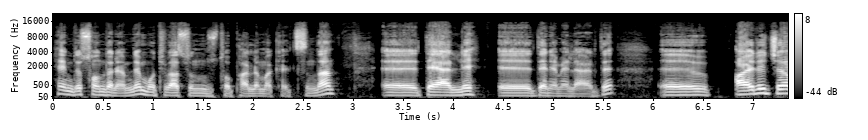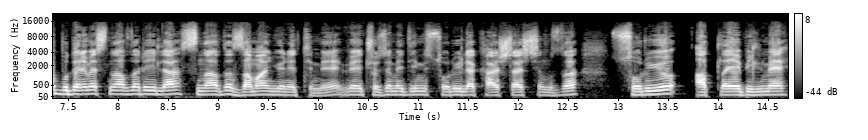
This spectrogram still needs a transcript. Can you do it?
hem de son dönemde motivasyonumuzu toparlamak açısından e, değerli e, denemelerdi. E, ayrıca bu deneme sınavlarıyla sınavda zaman yönetimi ve çözemediğimiz soruyla karşılaştığımızda soruyu atlayabilme,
